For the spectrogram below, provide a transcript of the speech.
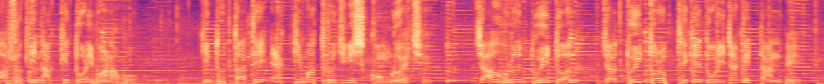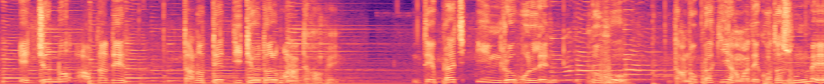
বাসকি নাককে দড়ি বানাবো। কিন্তু তাতে একটি মাত্র জিনিস কম রয়েছে, যা হলো দুই দল যা দুই তরফ থেকে দড়িটাকে টানবে। এর জন্য আপনাদের দানবদের দ্বিতীয় দল বানাতে হবে। দেবরাজ ইন্দ্র বললেন, প্রভু, দানবরা কি আমাদের কথা শুনবে?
